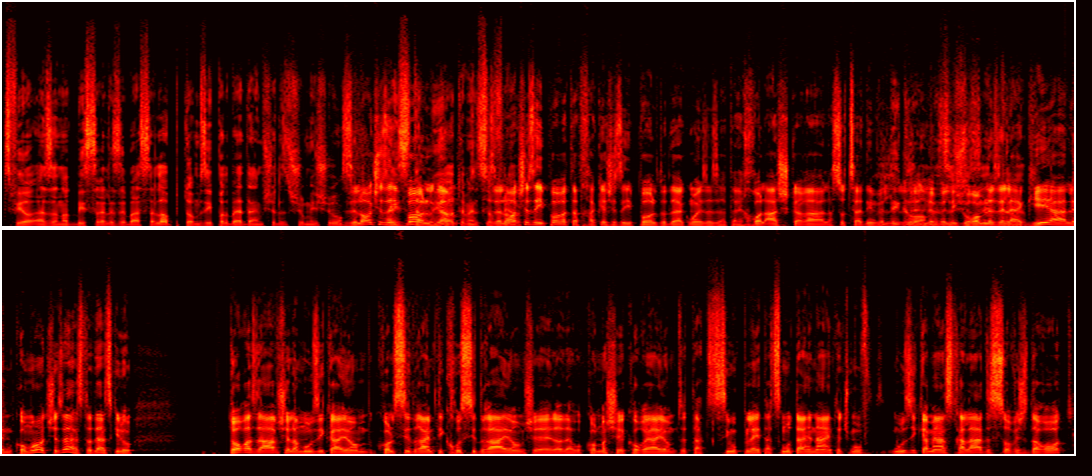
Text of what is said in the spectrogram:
צפיות, האזנות בישראל, איזה באסה. לא, פתאום זה ייפול בידיים של איזשהו מישהו. זה לא רק שזה ייפול, זה. לא רק שזה ייפול ואתה תחכה שזה ייפול, אתה יודע, כמו איזה זה, אתה יכול אשכרה לעשות צעדים לזה ולגרום לזה. להגיע למקומות שזה, אז אתה יודע, אז כאילו, תור הזהב של המוזיקה היום, כל סדרה, אם תיקחו סדרה היום, שלא יודע, כל מה שקורה היום, תשימו פליי, תעצמו את העיניים, תשמעו מוזיקה מההתחלה עד הסוף, יש סדרות,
